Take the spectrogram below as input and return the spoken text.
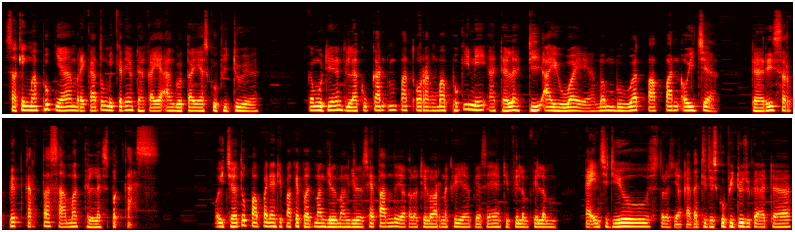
Saking mabuknya, mereka tuh mikirnya udah kayak anggotanya Scooby-Doo ya. Kemudian yang dilakukan empat orang mabuk ini adalah DIY ya, membuat papan Oija dari serbet kertas sama gelas bekas. Oija tuh papan yang dipakai buat manggil-manggil setan tuh ya kalau di luar negeri ya, biasanya di film-film kayak Insidious, terus ya kayak tadi di Scooby-Doo juga ada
